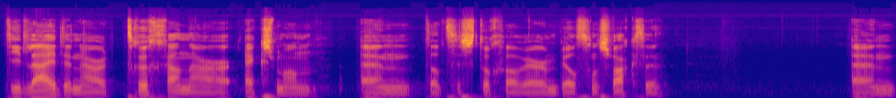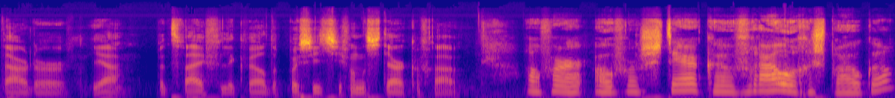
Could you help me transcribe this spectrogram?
Die leiden naar teruggaan naar haar ex-man. En dat is toch wel weer een beeld van zwakte. En daardoor ja, betwijfel ik wel de positie van de sterke vrouw. Over, over sterke vrouwen gesproken,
